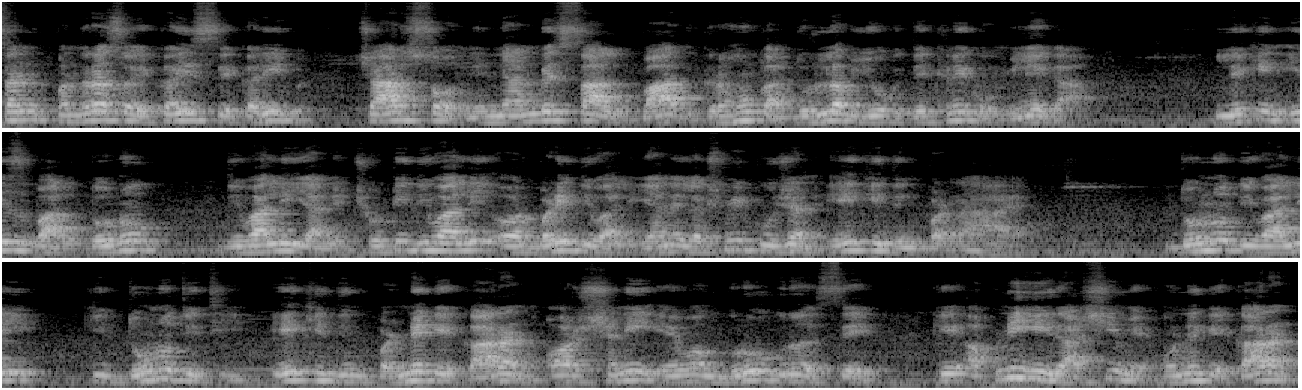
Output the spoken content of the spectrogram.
सन 1521 से करीब चार सौ निन्यानवे साल बाद ग्रहों का दुर्लभ योग देखने को मिलेगा। लेकिन इस बार दोनों दिवाली यानी छोटी दिवाली और बड़ी दिवाली यानी लक्ष्मी पूजन एक ही दिन पड़ रहा है। दोनों दिवाली की दोनों तिथि एक ही दिन पड़ने के कारण और शनि एवं गुरु ग्रह से के अपनी ही राशि में होने के कारण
